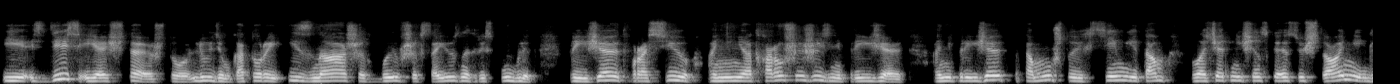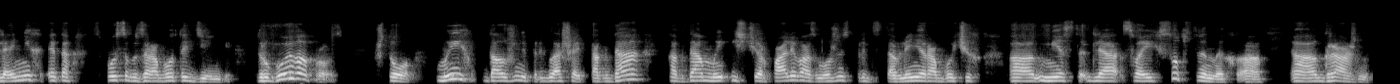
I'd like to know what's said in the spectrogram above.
И здесь я считаю, что людям, которые из наших бывших союзных республик приезжают в Россию, они не от хорошей жизни приезжают, они приезжают потому, что их семьи там влачат нищенское существование, и для них это способ заработать деньги. Другой вопрос – что мы их должны приглашать тогда, когда мы исчерпали возможность предоставления рабочих а, мест для своих собственных а, а, граждан.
